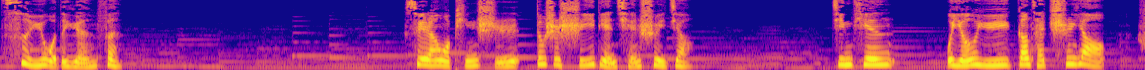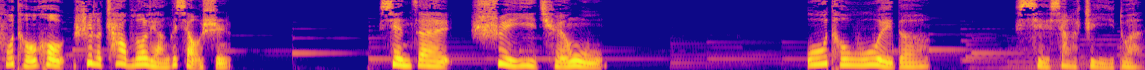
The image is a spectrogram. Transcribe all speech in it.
赐予我的缘分。虽然我平时都是十一点前睡觉，今天我由于刚才吃药敷头后睡了差不多两个小时，现在睡意全无，无头无尾的写下了这一段。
